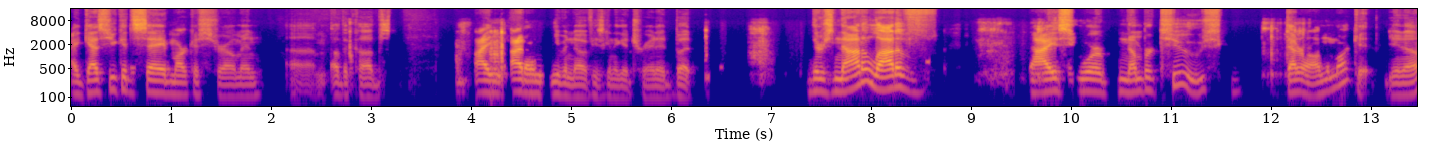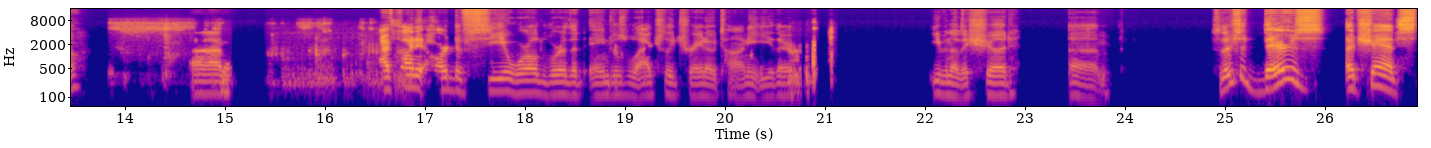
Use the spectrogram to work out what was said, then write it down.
I guess you could say Marcus Stroman um, of the Cubs. I I don't even know if he's going to get traded, but there's not a lot of guys who are number twos that are on the market, you know? Um, I find it hard to see a world where the Angels will actually trade Ohtani either, even though they should. Um, so there's a there's a chance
